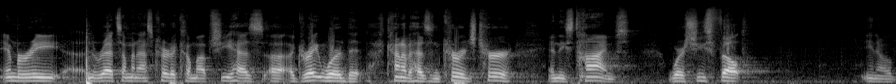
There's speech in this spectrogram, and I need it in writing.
Anne Marie uh, Naretz, I'm going to ask her to come up. She has uh, a great word that kind of has encouraged her in these times where she's felt, you know,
